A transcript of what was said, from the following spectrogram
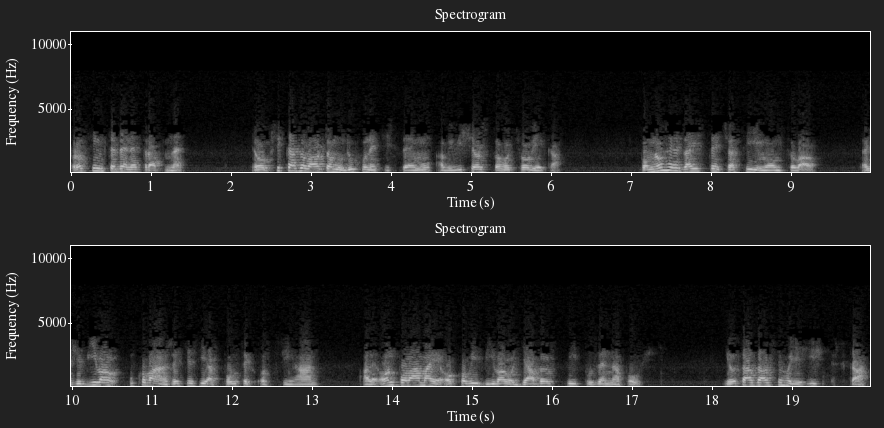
prosím tebe netrap mne. Nebo přikazoval tomu duchu nečistému, aby vyšel z toho člověka. Po mnohé zajisté časy jim lomcoval, takže býval ukován řetězí a v poutech ostříhán, ale on polámaje okovy bývalo ďábelství puzen na poušť. I otázal se ho Ježíš řka,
